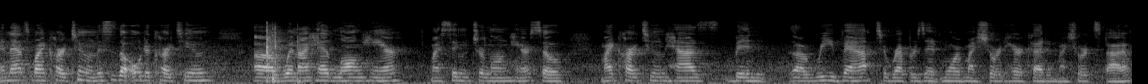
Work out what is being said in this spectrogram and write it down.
and that's my cartoon. This is the older cartoon uh, when I had long hair, my signature long hair. So my cartoon has been uh, revamped to represent more of my short haircut and my short style.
